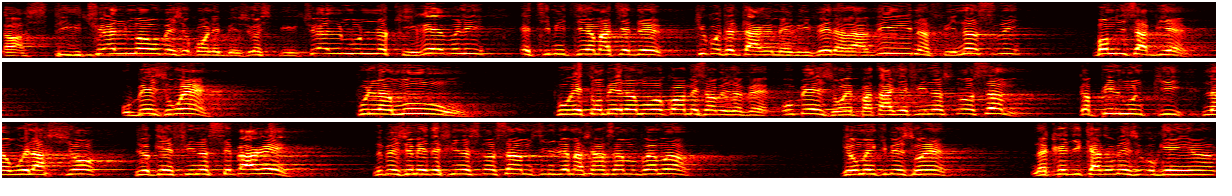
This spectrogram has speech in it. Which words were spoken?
ah, spirituellement, ou besoin qu'on ait besoin spirituellement, qui révèle intimité en matière de qui côté le arrivé dans la vie, dans la finance. Bon, me dit ça bien. Ou besoin pour l'amour, pour retomber l'amour encore, mais ça besoin faire. Ou besoin de partager les finances ensemble. Quand pile monde qui dans relation, il y a des finances séparées. Nous besoin mettre les finances ensemble si nous voulons marcher ensemble vraiment. Il y a besoin dans le crédit carte, vous avez un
